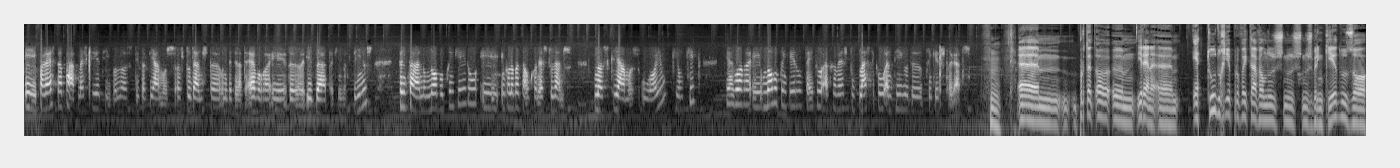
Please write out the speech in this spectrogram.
e para esta parte mais criativa nós desafiamos os estudantes da Universidade de Évora e de ISAT aqui em Martinhos pensar num novo brinquedo e em colaboração com os estudantes nós criamos o olho, que é um kit e agora é um novo brinquedo feito através do plástico antigo de brinquedos estragados. Hum. Um, portanto, oh, um, Irena, um é tudo reaproveitável nos, nos, nos, brinquedos ou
